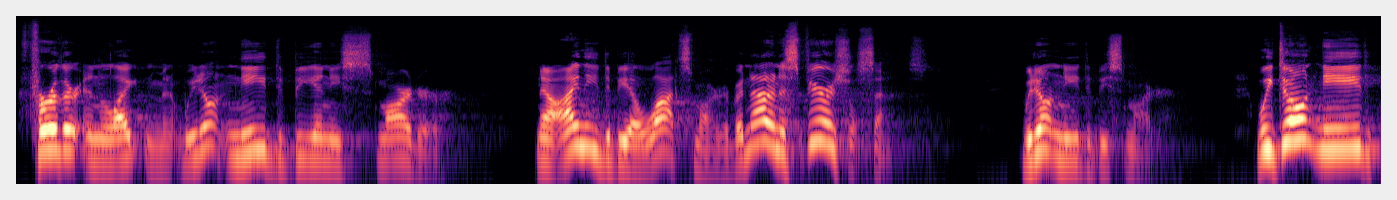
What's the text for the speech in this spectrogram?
further enlightenment. We don't need to be any smarter. Now, I need to be a lot smarter, but not in a spiritual sense. We don't need to be smarter. We don't need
